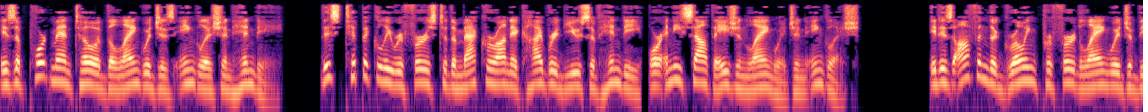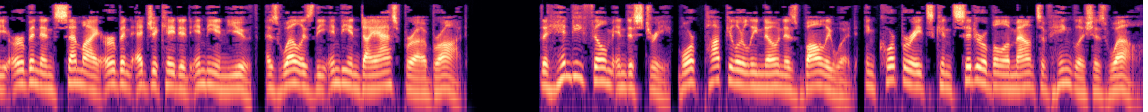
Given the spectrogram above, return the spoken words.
is a portmanteau of the languages English and Hindi. This typically refers to the macaronic hybrid use of Hindi, or any South Asian language and English. It is often the growing preferred language of the urban and semi-urban educated Indian youth, as well as the Indian diaspora abroad. The Hindi film industry, more popularly known as Bollywood, incorporates considerable amounts of Hinglish as well.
